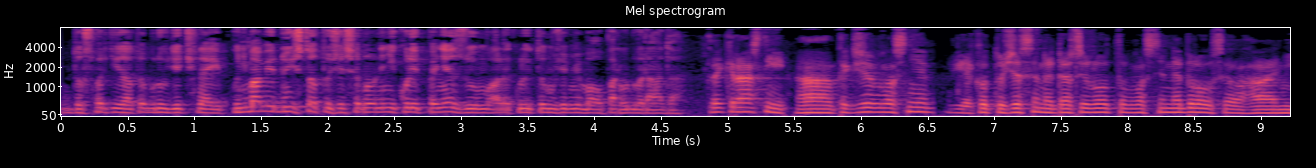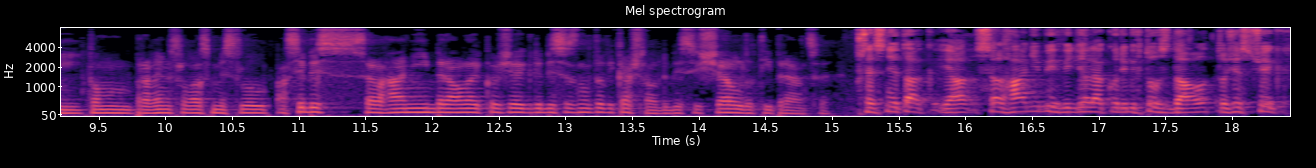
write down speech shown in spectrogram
do smrti za to budu vděčný. U ní mám jednu jistotu, že se mnou není kvůli penězům, ale kvůli tomu, že mě má opravdu ráda. To je krásný. A takže vlastně jako to, že se nedařilo, to vlastně nebylo selhání v tom pravém slova smyslu. Asi bys selhání bral jako, že kdyby se na to vykašlal, kdyby si šel do té práce. Přesně tak. Já selhání bych viděl, jako kdybych to vzdal. To, že člověk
